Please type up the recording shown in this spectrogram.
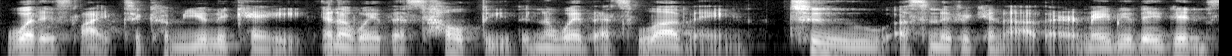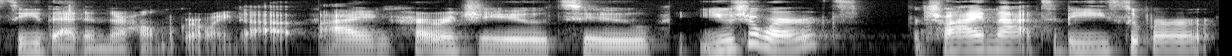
what it's like to communicate in a way that's healthy, in a way that's loving to a significant other. Maybe they didn't see that in their home growing up. I encourage you to use your words. Try not to be super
